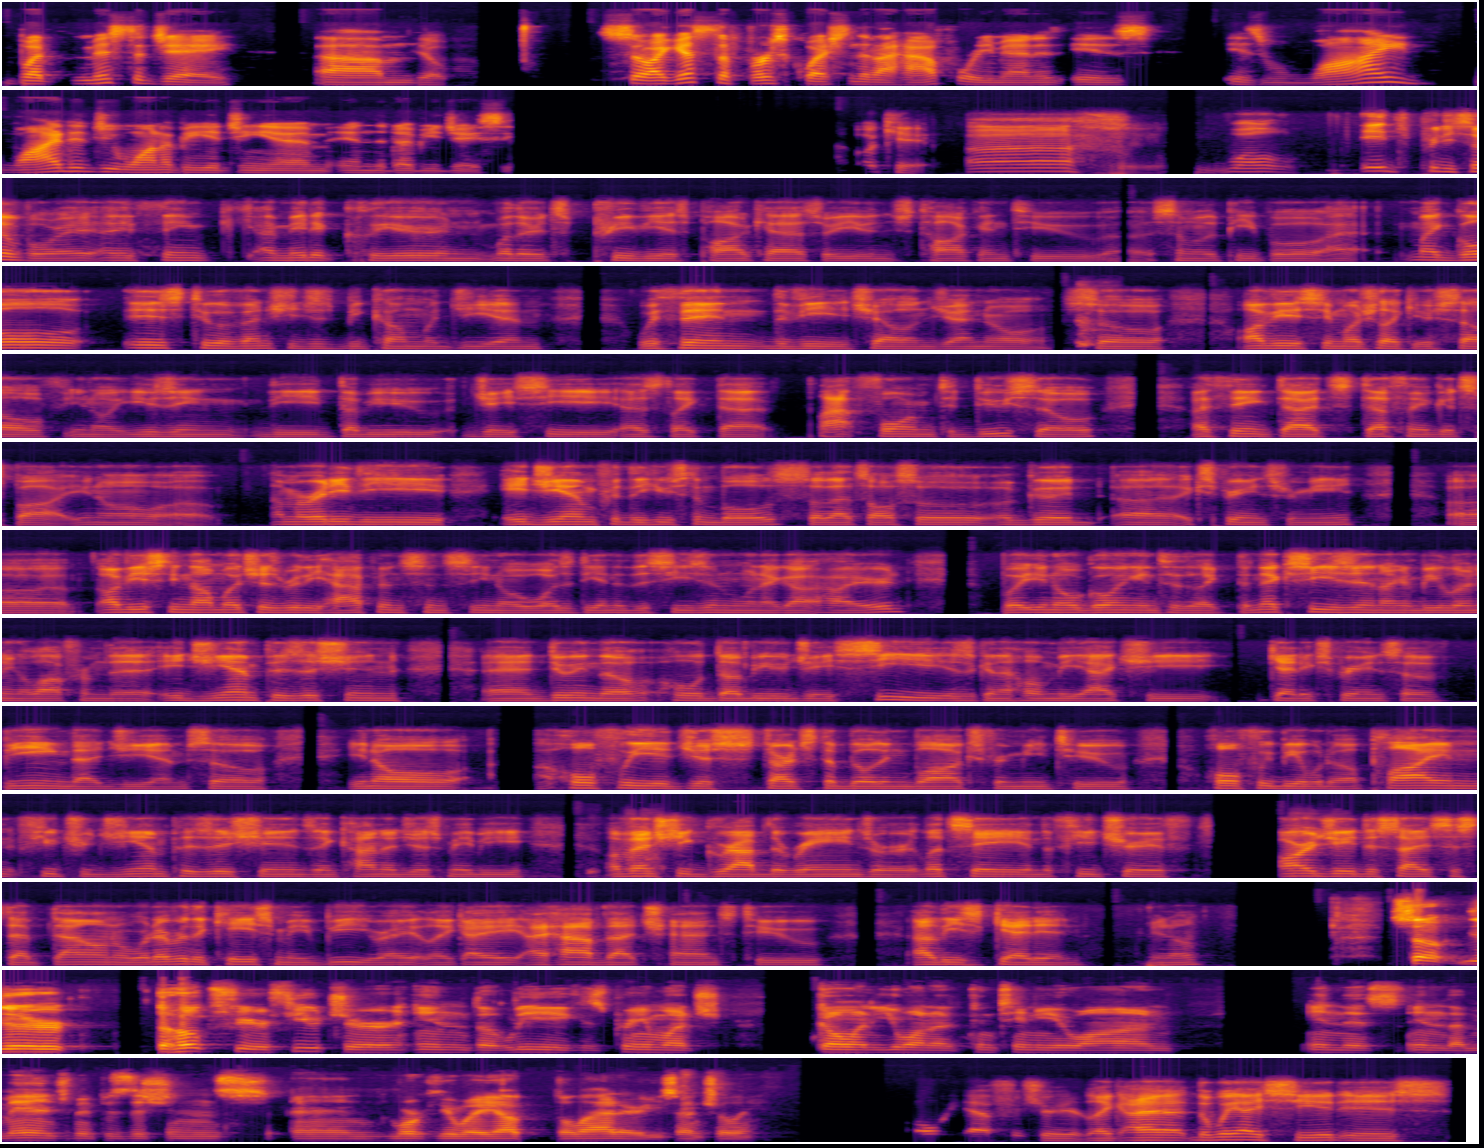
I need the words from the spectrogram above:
but Mr. J, um, Yep. so I guess the first question that I have for you, man, is is is why why did you want to be a GM in the WJC? Okay. Uh, well, it's pretty simple, right? I think I made it clear, and whether it's previous podcasts or even just talking to uh, some of the people, I, my goal is to eventually just become a GM within the VHL in general. So obviously, much like yourself, you know, using the WJC as like that platform to do so, I think that's definitely a good spot. You know, uh, I'm already the AGM for the Houston Bulls, so that's also a good uh, experience for me. Uh, obviously, not much has really happened since you know it was the end of the season when I got hired. But you know, going into like the next season, I'm gonna be learning a lot from the AGM position, and doing the whole WJC is gonna help me actually get experience of being that GM. So, you know, hopefully it just starts the building blocks for me to hopefully be able to apply in future GM positions and kind of just maybe eventually grab the reins or let's say in the future if RJ decides to step down or whatever the case may be, right? Like I I have that chance to at least get in, you know? So your the hopes for your future in the league is pretty much going. You want to continue on in this in the management positions and work your way up the ladder, essentially. Oh yeah, for sure. Like I, the way I see it is,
